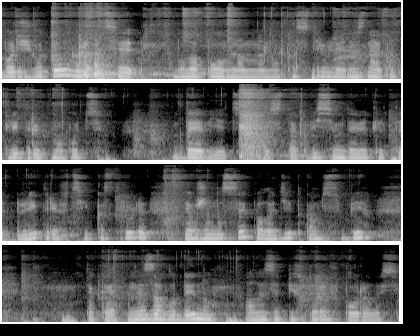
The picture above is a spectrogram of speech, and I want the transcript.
Борщ готовий. Це була повна в мене кастрюля. Я не знаю, тут літрів, мабуть, 9, десь так, 8-9 літрів в цій кастрюлі. Я вже насипала діткам собі. Таке, не за годину, але за півтори впоралась.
